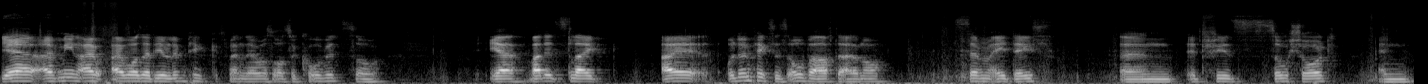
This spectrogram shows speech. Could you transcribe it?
Yeah, I mean I I was at the Olympics when there was also COVID, so yeah, but it's like I Olympics is over after I don't know seven, eight days. And it feels so short and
